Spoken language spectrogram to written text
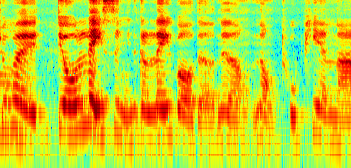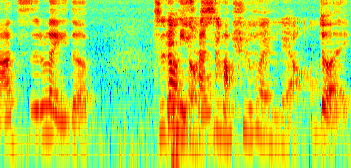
就会丢类似你那个 label 的那种那种图片啊之类的，知道你有兴趣会聊，对，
